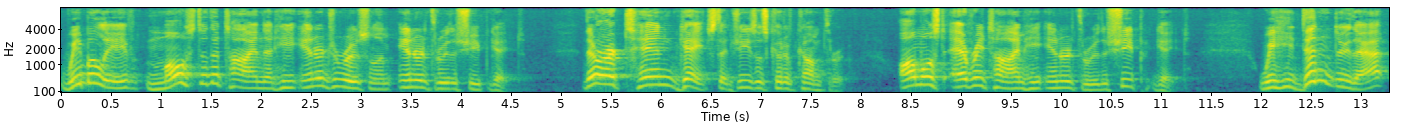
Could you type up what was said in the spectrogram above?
we believe, most of the time that he entered Jerusalem, entered through the sheep gate. There are 10 gates that Jesus could have come through. Almost every time he entered through the sheep gate. We, he didn't do that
